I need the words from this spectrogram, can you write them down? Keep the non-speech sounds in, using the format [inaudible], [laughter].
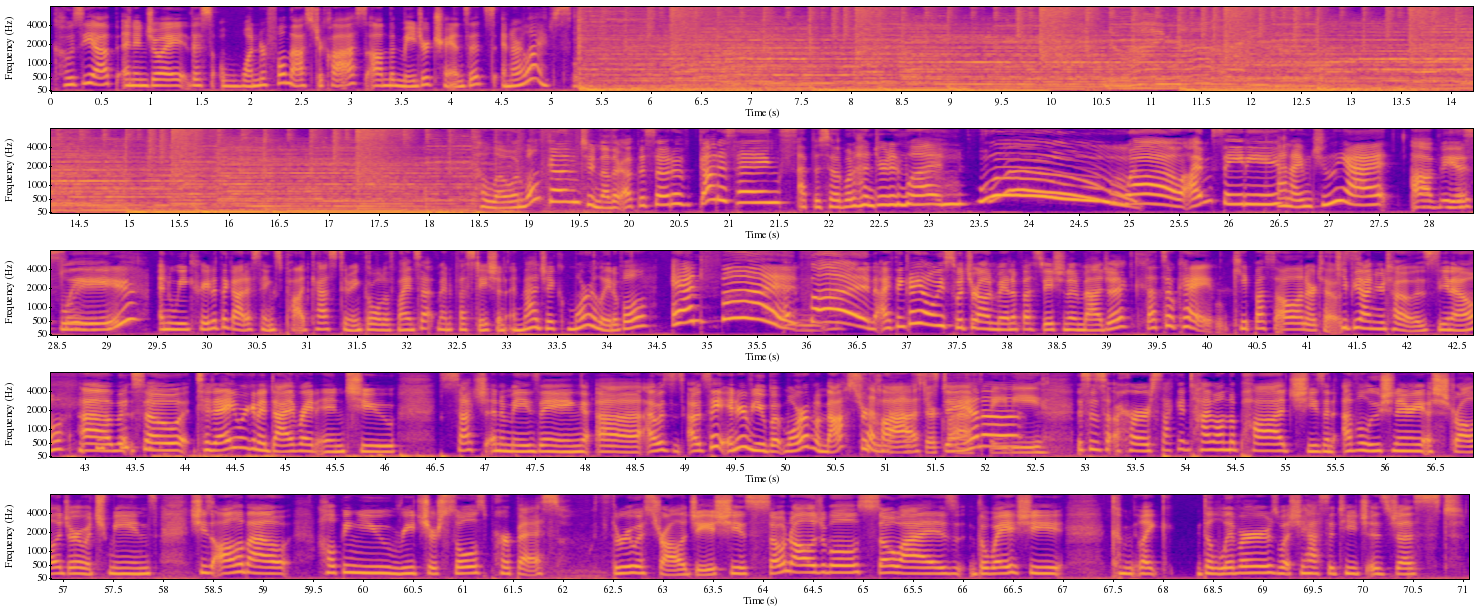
cozy up and enjoy this wonderful masterclass on the major transits in our lives. Hello and welcome to another episode of Goddess Hangs. Episode 101. Woo! Wow, I'm Sadie. And I'm Juliet. Obviously. And we created the Goddess Hangs podcast to make the world of mindset, manifestation, and magic more relatable And fun. and fun. I think I always switch around manifestation and magic. That's okay. Keep us all on our toes. keep you on your toes, you know? Um, [laughs] so today we're going to dive right into such an amazing, uh, I was, I would say interview, but more of a master It's a class. masterclass, Diana, baby. This is her second time on the pod. She's an evolutionary astrologer, which means she's all about helping you reach your soul's purpose through astrology. She is so knowledgeable, so wise. The way she com- like delivers what she has to teach is just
